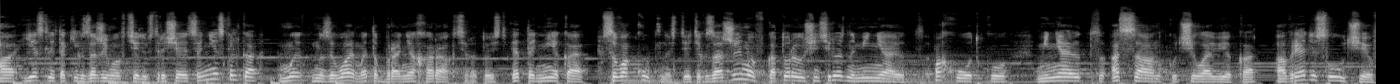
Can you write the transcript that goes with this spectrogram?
А если таких зажимов в теле встречается несколько, мы называем это броня характера. То есть это некая совокупность этих зажимов, которые очень серьезно меняют походку, меняют осанку человека, а в ряде случаев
